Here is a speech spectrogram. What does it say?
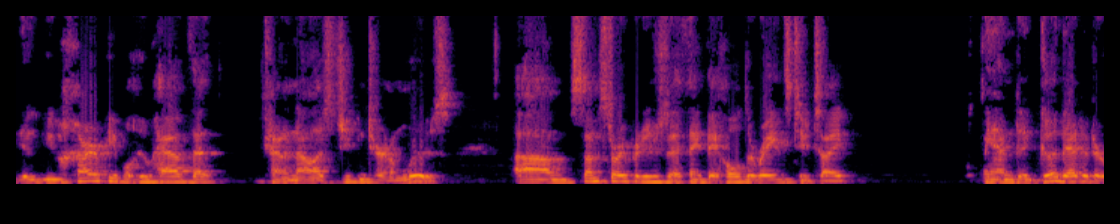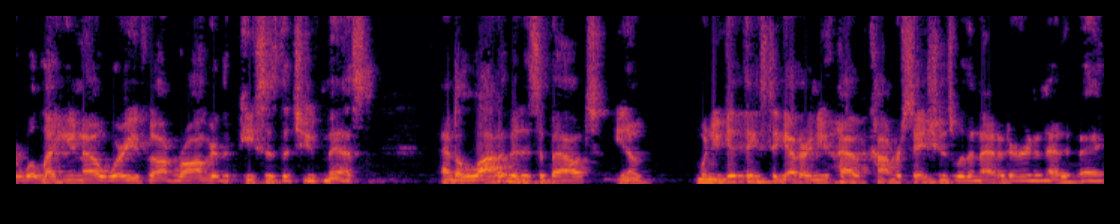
you, you hire people who have that kind of knowledge that you can turn them loose. Um, some story producers, I think they hold the reins too tight. And a good editor will let you know where you've gone wrong or the pieces that you've missed. And a lot of it is about, you know, when you get things together and you have conversations with an editor in an edit bay,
